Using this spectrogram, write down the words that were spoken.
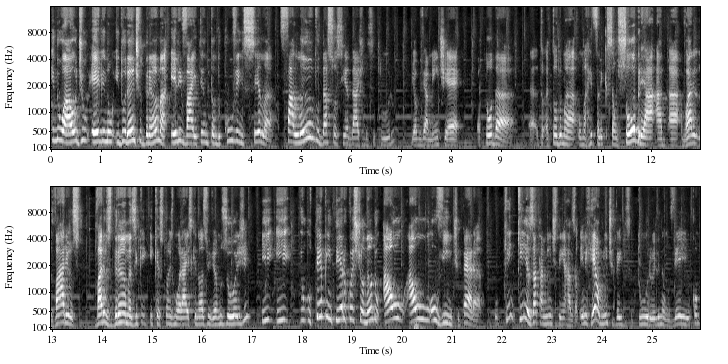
e no áudio, ele no, e durante o drama, ele vai tentando convencê-la, falando da sociedade do futuro, e obviamente é, é toda, é, é toda uma, uma reflexão sobre a, a, a vários, vários, vários dramas e, e, questões morais que nós vivemos hoje, e, e o tempo inteiro questionando ao, ao ouvinte: pera, quem, quem, exatamente tem a razão? Ele realmente veio do futuro? Ele não veio? Como...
